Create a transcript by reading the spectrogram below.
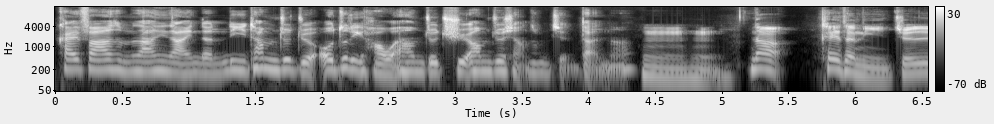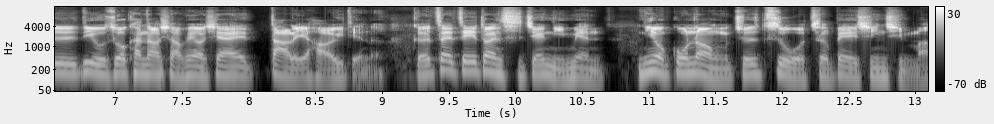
开发什么哪里哪里能力，他们就觉得哦这里好玩，他们就去，他们就想这么简单呢、啊。嗯嗯，那。Kate，你就是例如说看到小朋友现在大了也好一点了，可是在这一段时间里面，你有过那种就是自我责备的心情吗？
